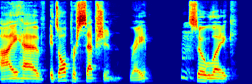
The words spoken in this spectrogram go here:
I have it's all perception, right? Hmm. So like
